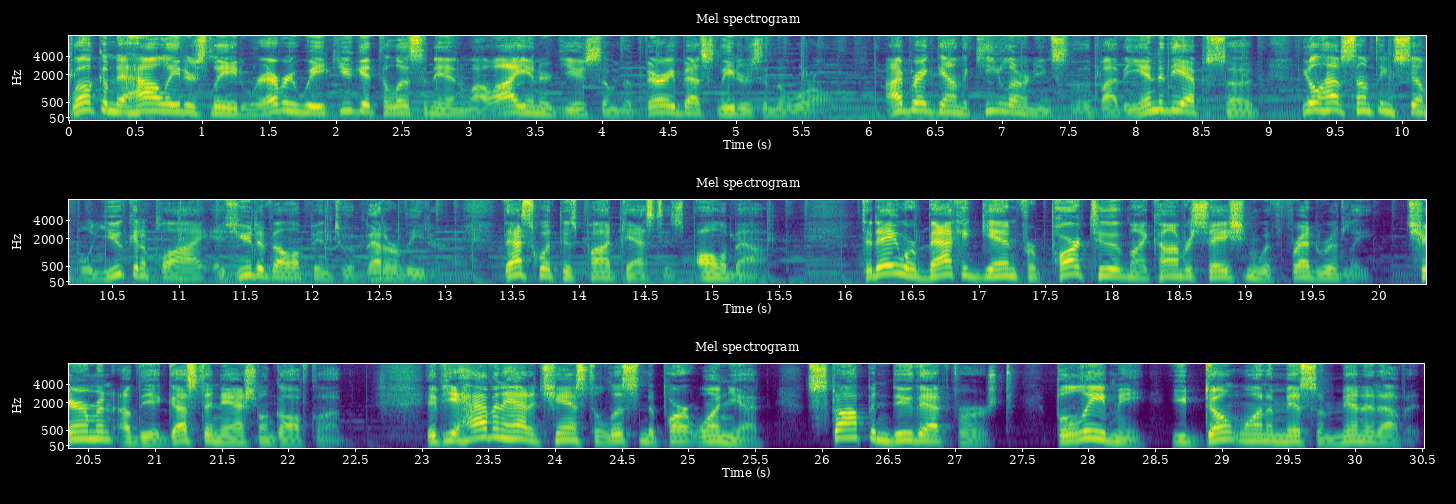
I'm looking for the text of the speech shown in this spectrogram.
Welcome to How Leaders Lead, where every week you get to listen in while I interview some of the very best leaders in the world. I break down the key learnings so that by the end of the episode, you'll have something simple you can apply as you develop into a better leader. That's what this podcast is all about. Today, we're back again for part two of my conversation with Fred Ridley, chairman of the Augusta National Golf Club. If you haven't had a chance to listen to part one yet, stop and do that first. Believe me, you don't want to miss a minute of it.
